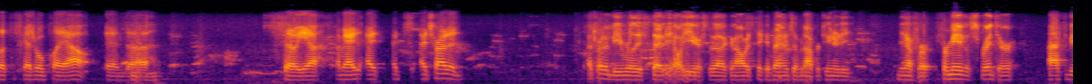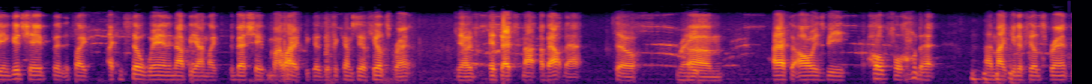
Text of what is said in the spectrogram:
let the schedule play out. And uh, mm-hmm. so yeah, I mean, I, I I I try to I try to be really steady all year so that I can always take advantage of an opportunity. You know, for for me as a sprinter, I have to be in good shape, but it's like I can still win and not be on like the best shape of my life because if it comes to a field sprint, you know, if that's not about that. So, right. um, I have to always be hopeful that I might get a field sprint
